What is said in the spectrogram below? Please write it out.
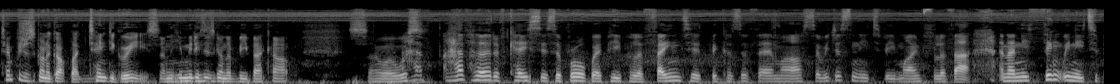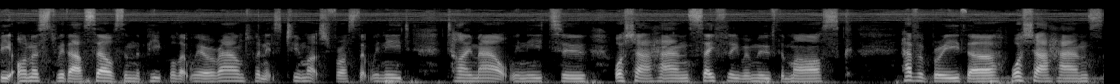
temperature is going to go up like 10 degrees and the humidity is going to be back up. So uh, I, have, I have heard of cases abroad where people have fainted because of their mask. So we just need to be mindful of that. And I need, think we need to be honest with ourselves and the people that we're around when it's too much for us that we need time out. We need to wash our hands, safely remove the mask, have a breather, wash our hands,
